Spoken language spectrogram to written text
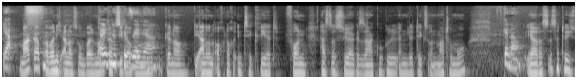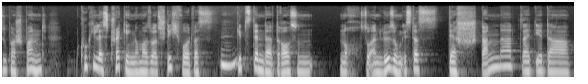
ja. Markup, aber nicht andersrum, weil Markup Technisch wiederum, gesehen, ja. genau, die anderen auch noch integriert von, hast du ja gesagt, Google Analytics und Matomo. Genau. Ja, das ist natürlich super spannend. Cookie-less Tracking nochmal so als Stichwort. Was mhm. es denn da draußen noch so an Lösungen? Ist das der Standard? Seid ihr da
